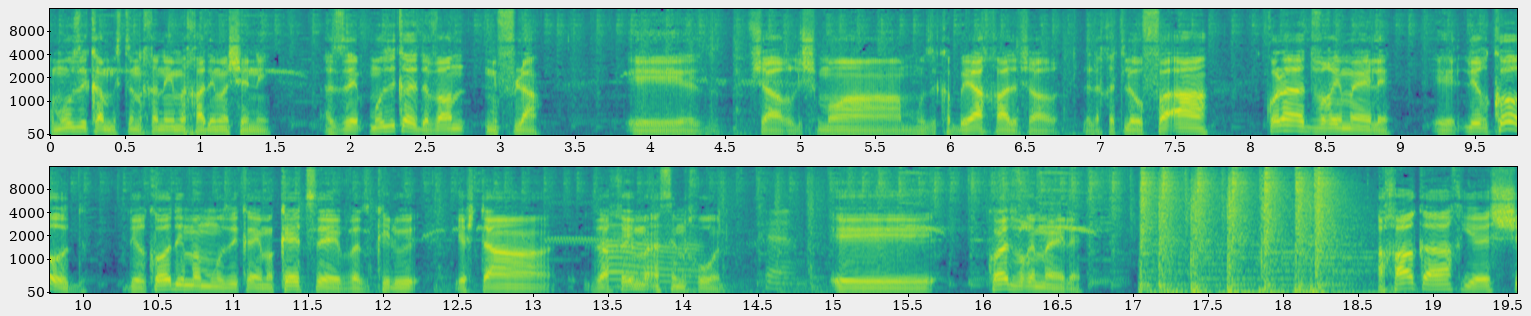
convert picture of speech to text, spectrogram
המוזיקה מסתנכרנים אחד עם השני. אז מוזיקה זה דבר נפלא. אה, אז אפשר לשמוע מוזיקה ביחד, אפשר ללכת להופעה, כל הדברים האלה. אה, לרקוד, לרקוד עם המוזיקה, עם הקצב, אז כאילו יש את ה... זה הכי אה, מהסנכרון. כן. כל הדברים האלה. אחר כך יש,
